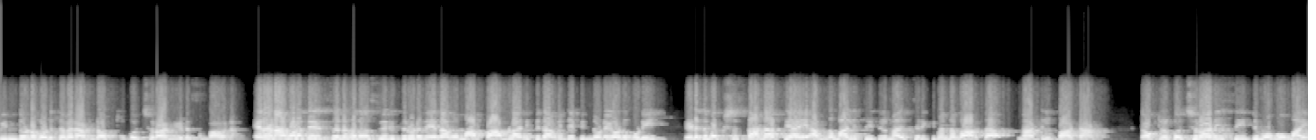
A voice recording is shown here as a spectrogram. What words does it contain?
പിന്തുണ കൊടുത്തവരാണ് ഡോക്ടർ കൊച്ചുറാണിയുടെ സംഭാവന. എറണാകുളത്തെ സുനഹദോസ് വിരുദ്ധരുടെ നേതാവ് മാർ പാമ്പ്ലാനി പിതാവിന്റെ പിന്തുണയോടുകൂടി ഇടതുപക്ഷ സ്ഥാനാർത്ഥിയായി അങ്കമാലി സീറ്റിൽ മത്സരിക്കുമെന്ന വാർത്ത നാട്ടിൽ പാട്ടാണ്. ഡോക്ടർ കൊച്ചുറാണി സീറ്റ് മോഹവുമായി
